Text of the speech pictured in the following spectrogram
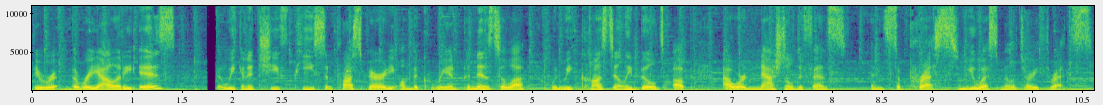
The, re- the reality is that we can achieve peace and prosperity on the Korean Peninsula when we constantly build up our national defense and suppress U.S. military threats.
